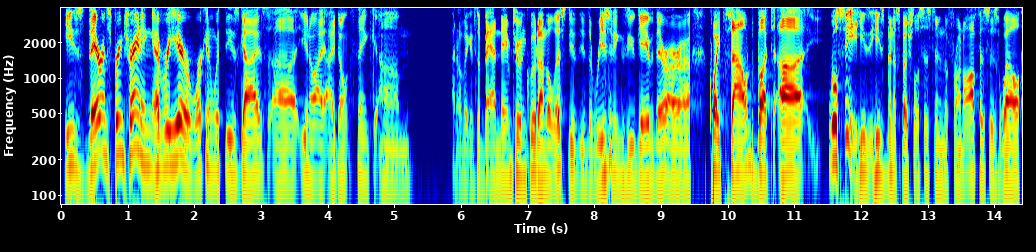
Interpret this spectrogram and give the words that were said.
He's there in spring training every year, working with these guys. Uh, you know, I, I don't think. Um, I don't think it's a bad name to include on the list. The, reasonings you gave there are uh, quite sound, but uh, we'll see. He's he's been a special assistant in the front office as well,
